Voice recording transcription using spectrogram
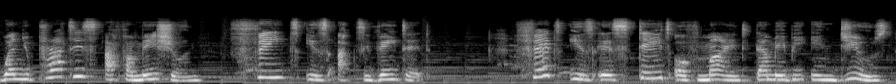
When you practice affirmation, faith is activated. Faith is a state of mind that may be induced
